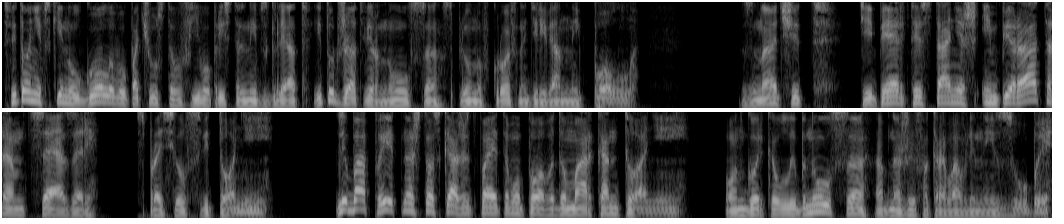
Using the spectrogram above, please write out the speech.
Светоний вскинул голову, почувствовав его пристальный взгляд, и тут же отвернулся, сплюнув кровь на деревянный пол. «Значит, теперь ты станешь императором, Цезарь?» — спросил Светоний. «Любопытно, что скажет по этому поводу Марк Антоний». Он горько улыбнулся, обнажив окровавленные зубы.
